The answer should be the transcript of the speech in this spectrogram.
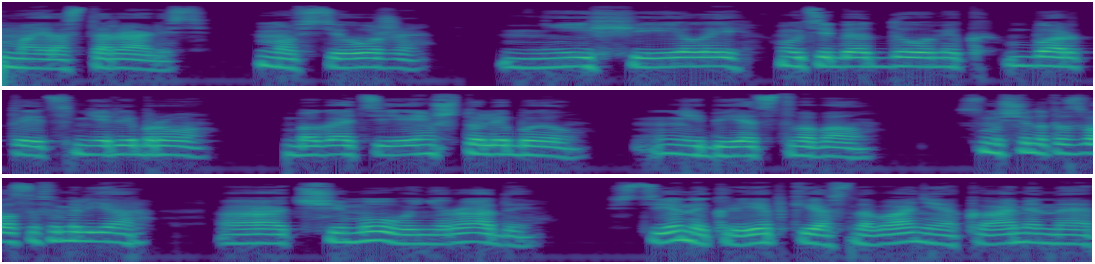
мои расстарались. Но все же... Нехилый у тебя домик, бортыц мне ребро. Богатеем, что ли, был?» «Не бедствовал», — смущенно отозвался фамильяр. «А чему вы не рады? Стены крепкие, основания каменное,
